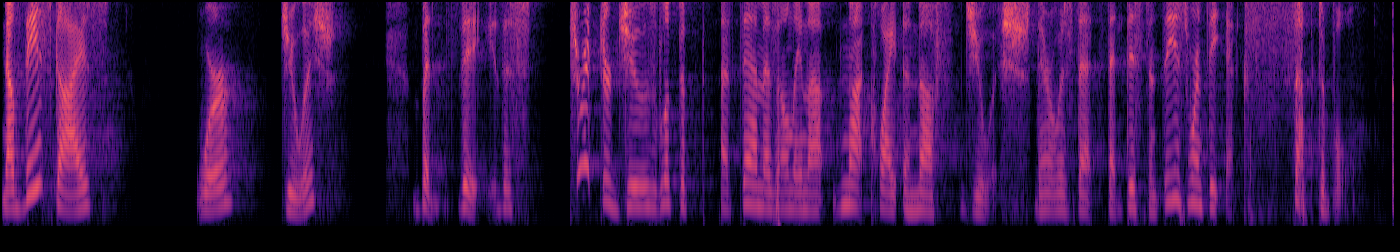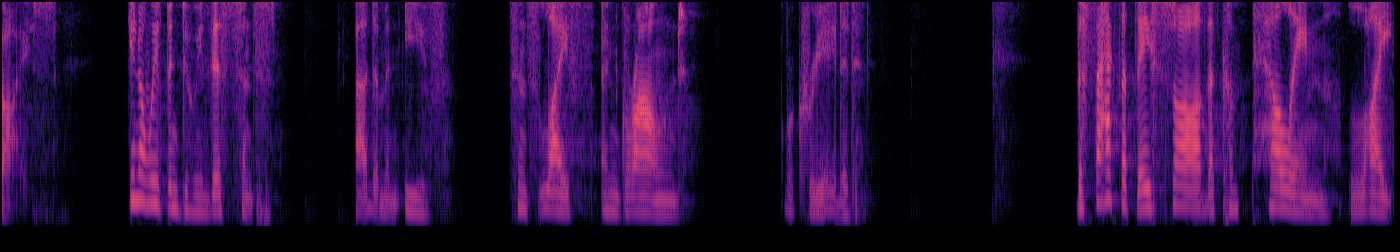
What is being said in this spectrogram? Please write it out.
Now, these guys were Jewish, but the, the stricter Jews looked at them as only not, not quite enough Jewish. There was that, that distance. These weren't the acceptable guys. You know, we've been doing this since Adam and Eve, since life and ground were created. The fact that they saw the compelling light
